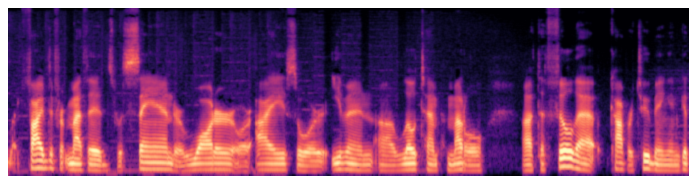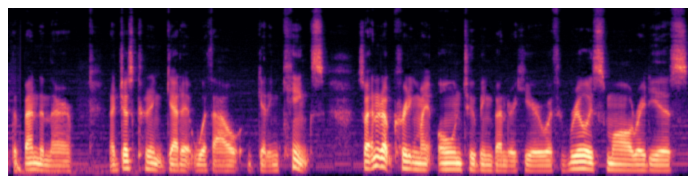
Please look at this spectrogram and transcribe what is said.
like five different methods with sand or water or ice or even uh, low temp metal uh, to fill that copper tubing and get the bend in there. I just couldn't get it without getting kinks. So I ended up creating my own tubing bender here with really small radius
